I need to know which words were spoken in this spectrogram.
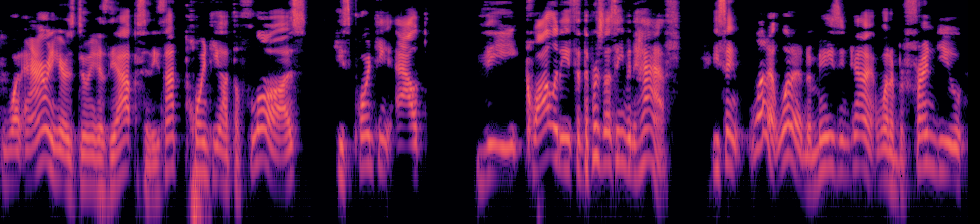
what Aaron here is doing is the opposite. He's not pointing out the flaws. He's pointing out the qualities that the person doesn't even have. He's saying, "What a, what an amazing guy! I want to befriend you.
